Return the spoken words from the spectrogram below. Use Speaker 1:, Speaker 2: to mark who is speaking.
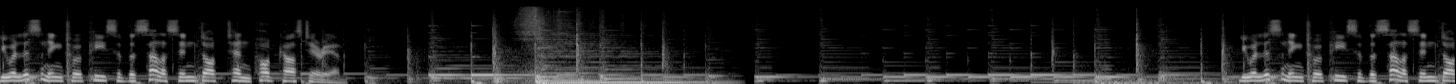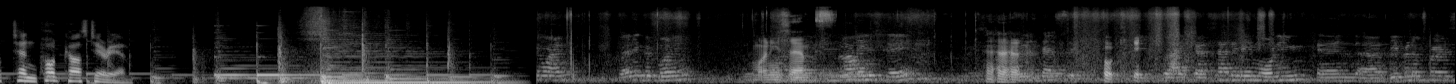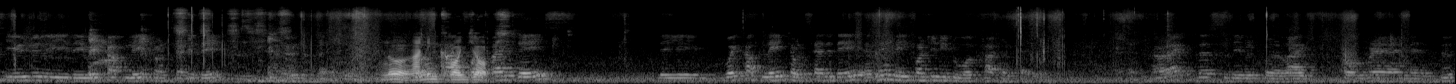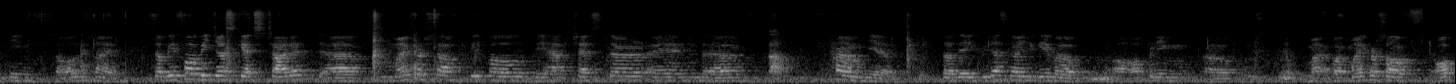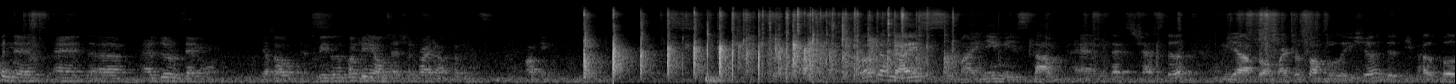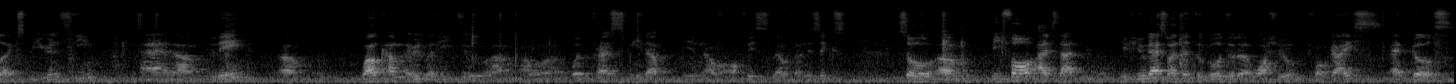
Speaker 1: You are listening to a piece of the Salasin.10 podcasterium. You are listening to a piece of the Salasin.10 podcasterium.
Speaker 2: Everyone, very good morning.
Speaker 3: Morning, Sam.
Speaker 2: How are you today?
Speaker 3: okay.
Speaker 2: It's like a Saturday morning, and uh, developers usually they wake up late on Saturday.
Speaker 3: No, running cron jobs.
Speaker 2: Five days. They wake up late on Saturday, and then they continue to work hard on Saturday. All right, that's the developer life program and do things all the time. So before we just get started, uh, Microsoft people, we have Chester and uh, here. So they, we're just going to give a, a opening uh, Microsoft openness and uh, Azure demo.
Speaker 4: Yep.
Speaker 2: So
Speaker 4: Yes.
Speaker 2: we will continue our session right after this.
Speaker 4: Okay. Welcome guys, my name is Tam and that's Chester. We are from Microsoft Malaysia, the developer experience team. And um, today, um, welcome everybody to um, our WordPress meetup in our office, level 26. So um, before I start, if you guys wanted to go to the washroom for guys and girls,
